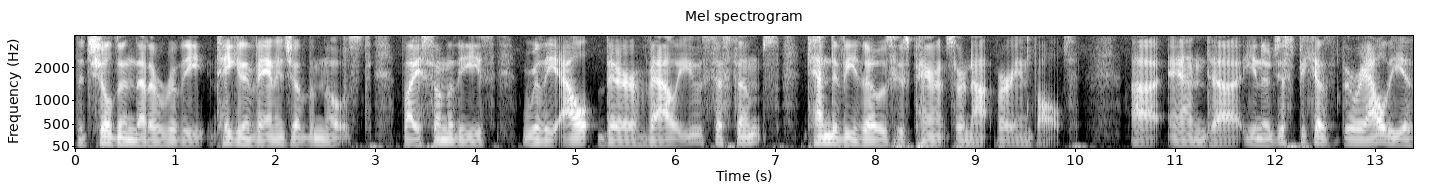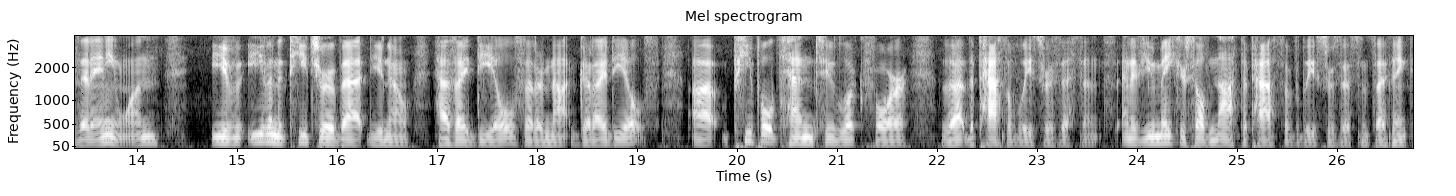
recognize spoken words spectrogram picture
the children that are really taken advantage of the most by some of these really out there value systems tend to be those whose parents are not very involved. Uh, and uh, you know, just because the reality is that anyone, even even a teacher that you know has ideals that are not good ideals, uh, people tend to look for the the path of least resistance. And if you make yourself not the path of least resistance, I think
